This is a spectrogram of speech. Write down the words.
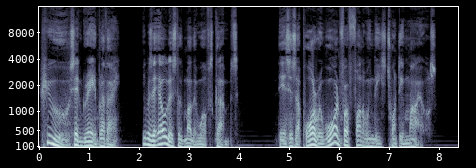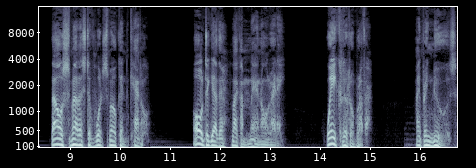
Phew, said Gray Brother. He was the eldest of Mother Wolf's cubs. This is a poor reward for following these twenty miles. Thou smellest of wood smoke and cattle. Altogether like a man already. Wake, little brother. I bring news.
